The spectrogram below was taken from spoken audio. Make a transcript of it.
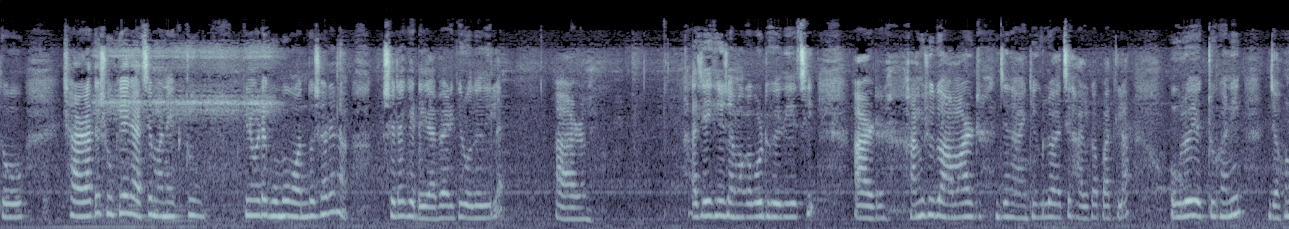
তো সারা রাতে শুকিয়ে গেছে মানে একটু কীরকম একটা গুমো গন্ধ ছাড়ে না, সেটা কেটে যাবে আর কি রোদে দিলে। আর আজকে কিছু জামা কাপড় ধুয়ে দিয়েছি। আর আমি শুধু আমার যে নাইটিগুলো আছে হালকা পাতলা, ওগুলোই একটুখানি যখন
